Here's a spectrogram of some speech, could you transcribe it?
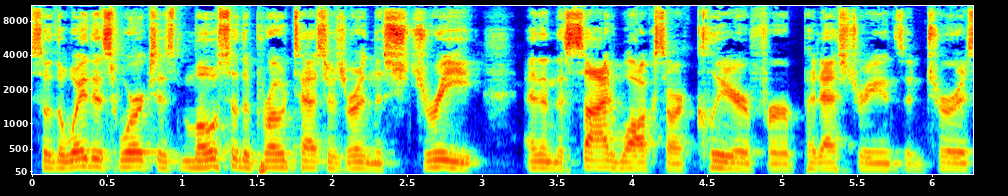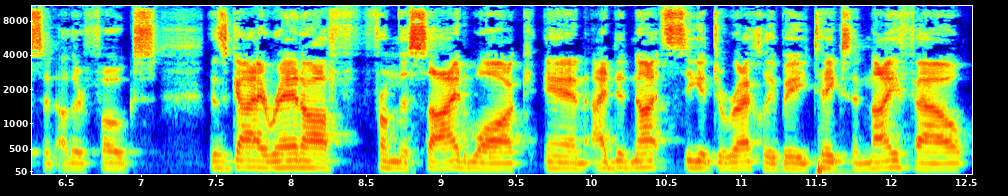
So the way this works is most of the protesters are in the street, and then the sidewalks are clear for pedestrians and tourists and other folks. This guy ran off from the sidewalk, and I did not see it directly, but he takes a knife out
